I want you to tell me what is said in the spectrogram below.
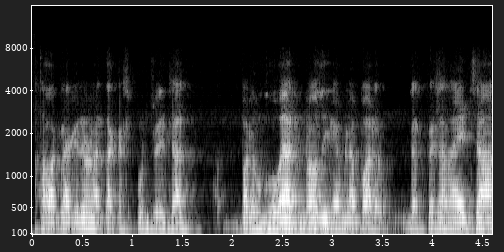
Estava clar que era un atac esponsoritzat per un govern, no? diguem-ne, per després analitzar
